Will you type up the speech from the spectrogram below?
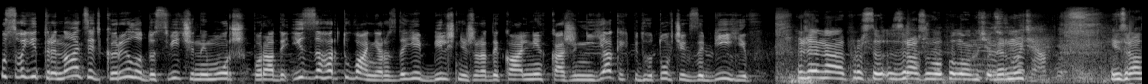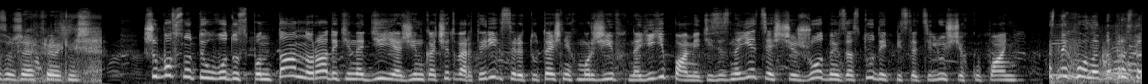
У свої 13 Кирило – досвідчений морж. Поради із загартування роздає більш ніж радикальні. Каже, ніяких підготовчих забігів. Вже на просто зразу в ополонку нирнуть і зразу вже привикнеш. Шубовснути у воду спонтанно радить і Надія. Жінка четвертий рік серед тутешніх моржів. На її пам'яті зізнається ще жодної застуди після цілющих купань. Не холодно, просто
